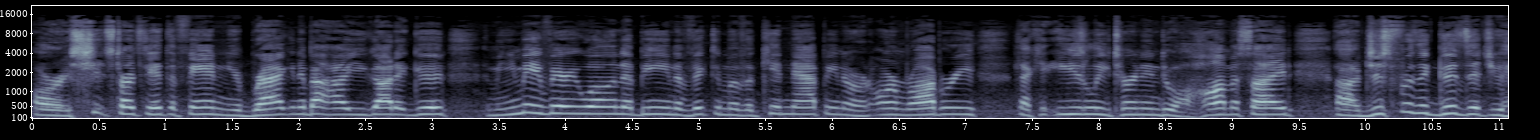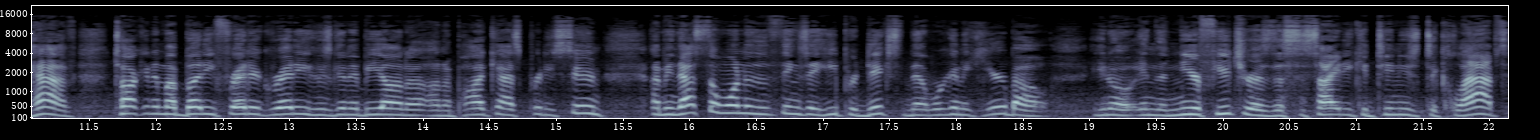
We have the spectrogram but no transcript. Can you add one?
or shit starts to hit the fan and you're bragging about how you got it good i mean you may very well end up being a victim of a kidnapping or an armed robbery that could easily turn into a homicide uh, just for the goods that you have. Talking to my buddy frederick reddy who's going to be on a, on a podcast pretty soon i mean that's the one of the things that he predicts that we're going to hear about you know in the near future as the society continues to collapse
